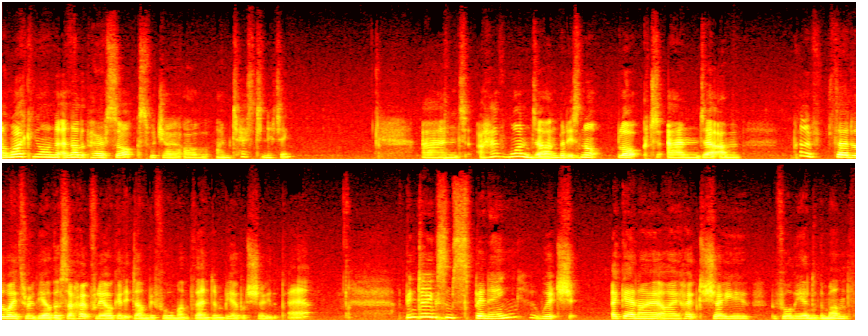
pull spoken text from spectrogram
I'm working on another pair of socks, which I, am test knitting. And I have one done, but it's not blocked and uh, I'm kind of third of the way through the other so hopefully I'll get it done before month end and be able to show you the pair. I've been doing some spinning which again I, I hope to show you before the end of the month.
